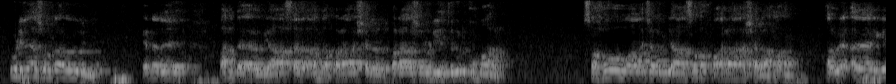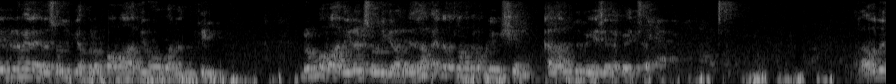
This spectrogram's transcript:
இப்படிலாம் சொல்றாங்க என்னது? அந்த வியாசர் அந்த பராசரர் பராசருடைய திருக்குமார். சகோவாச்சம் வியாசம் அவர் அதை ஏற்கனவே நான் சொல்லிக்க பிரம்மவாதினோ வதந்தி. பிரம்மவாதிகள் சொல்லிக்கிறார் இதுதான் வேதத்தில் வரக்கூடிய விஷயம். கலந்து பேசின பேச்சர். அதாவது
